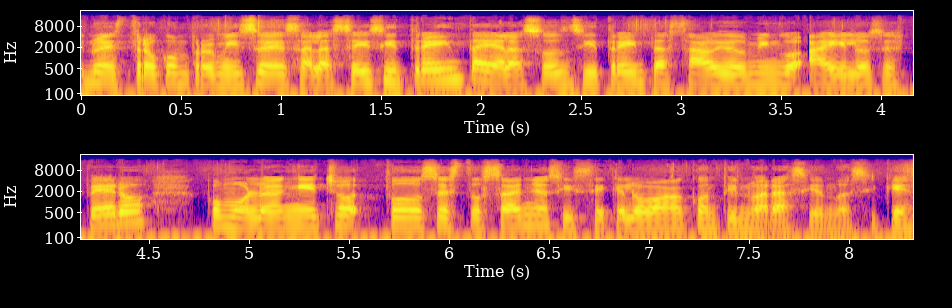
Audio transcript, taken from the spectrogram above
nuestro compromiso es a las 6 y 30 y a las 11 y 30, sábado y domingo, ahí los espero, como lo han hecho todos estos años y sé que lo van a continuar haciendo, así que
